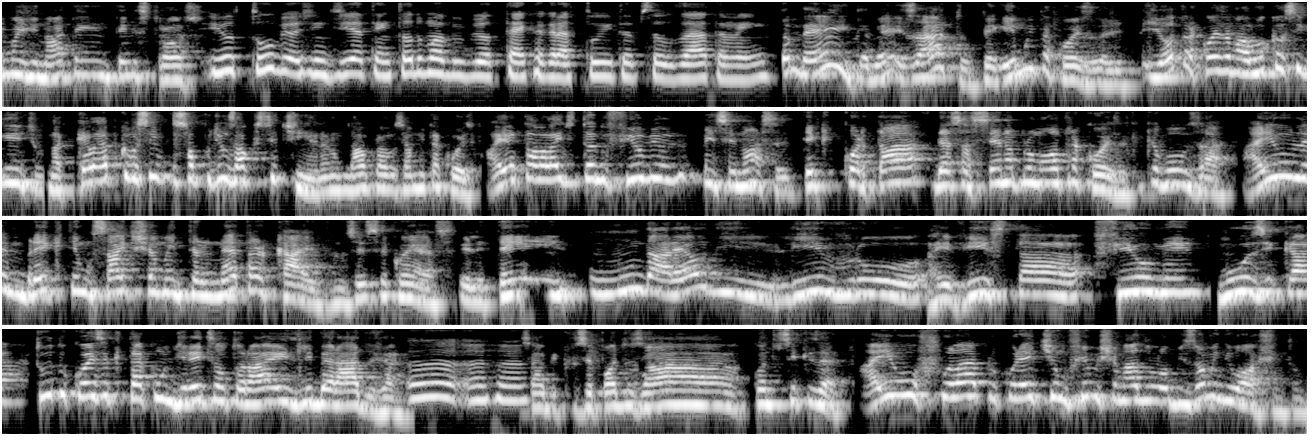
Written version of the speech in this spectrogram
pode imaginar tem, tem nesse troço. YouTube hoje em dia tem toda uma biblioteca gratuita para você usar também. Também, também, exato. Peguei muita coisa daí. E outra coisa maluca é o seguinte: naquela época você só podia usar o que você tinha, né? Não dava pra usar muita coisa. Aí eu tava lá editando filme e pensei, nossa, tem que cortar dessa cena pra uma outra coisa. O que, que eu vou usar? Aí eu lembrei que tem um site que chama Internet Archive, não sei se você conhece. Ele tem um mundaréu de livro, revista, filme, música, tudo coisa que tá com direitos autorais liberados já. Uhum. Sabe? Você pode usar quando você quiser. Aí eu fui lá, procurei, tinha um filme chamado Lobisomem de Washington,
